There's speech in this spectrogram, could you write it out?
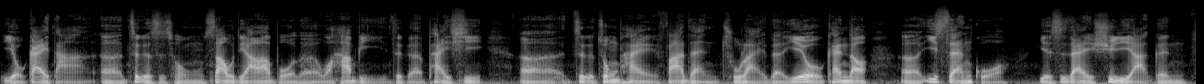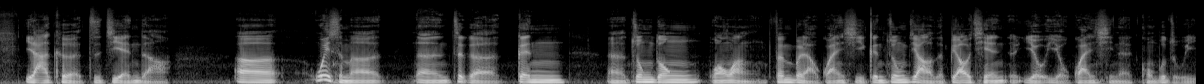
有盖达，呃这个是从沙乌地阿拉伯的瓦哈比这个派系呃这个宗派发展出来的，也有看到呃伊斯兰国。也是在叙利亚跟伊拉克之间的啊，呃，为什么嗯、呃，这个跟呃，中东往往分不了关系，跟宗教的标签有有关系呢？恐怖主义。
